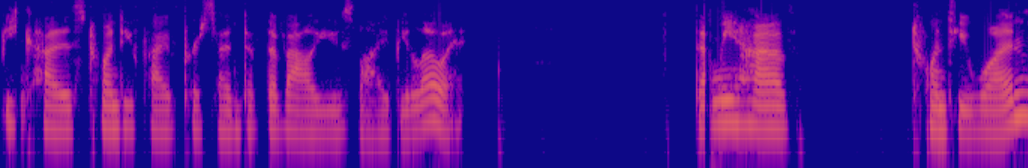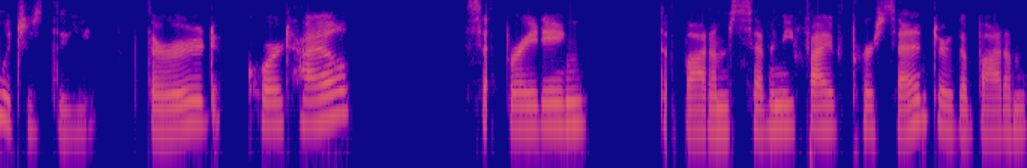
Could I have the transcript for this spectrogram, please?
because 25% of the values lie below it. Then we have 21, which is the third quartile, separating the bottom 75% or the bottom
